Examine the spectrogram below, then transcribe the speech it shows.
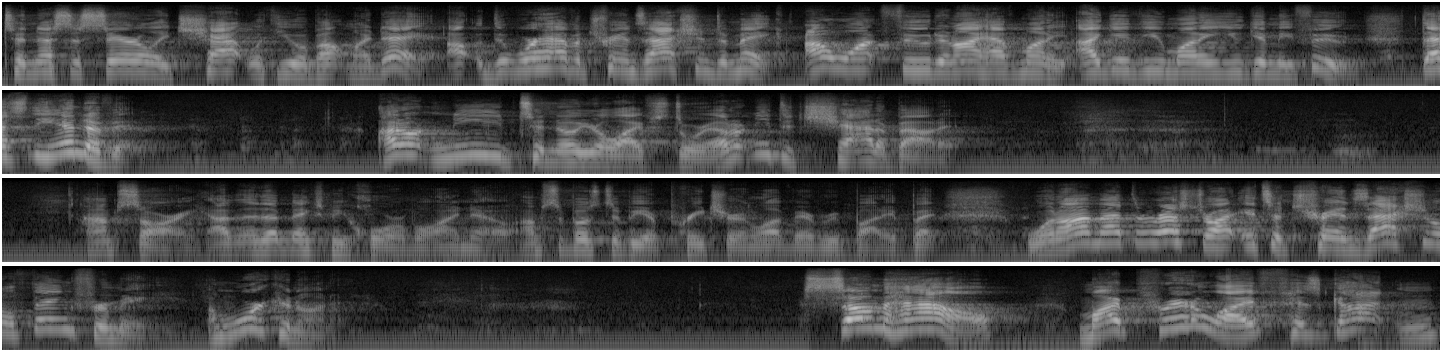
to necessarily chat with you about my day. I, we're having a transaction to make. I want food and I have money. I give you money, you give me food. That's the end of it. I don't need to know your life story. I don't need to chat about it. I'm sorry. I, that makes me horrible, I know. I'm supposed to be a preacher and love everybody. But when I'm at the restaurant, it's a transactional thing for me. I'm working on it. Somehow, my prayer life has gotten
